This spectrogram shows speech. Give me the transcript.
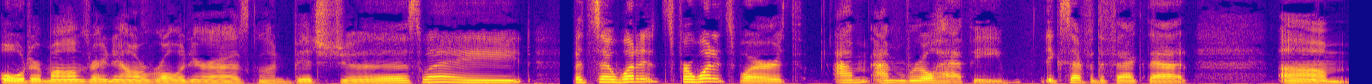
older moms right now are rolling your eyes going, "Bitch, just wait." But so what it's for what it's worth, I'm I'm real happy, except for the fact that um,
